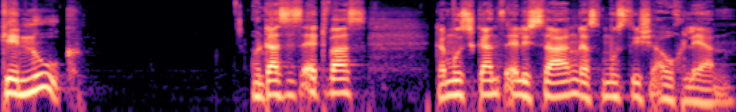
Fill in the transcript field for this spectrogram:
genug. Und das ist etwas, da muss ich ganz ehrlich sagen, das musste ich auch lernen.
